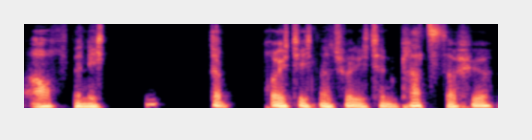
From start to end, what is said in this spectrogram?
auch wenn ich, da bräuchte ich natürlich den Platz dafür,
